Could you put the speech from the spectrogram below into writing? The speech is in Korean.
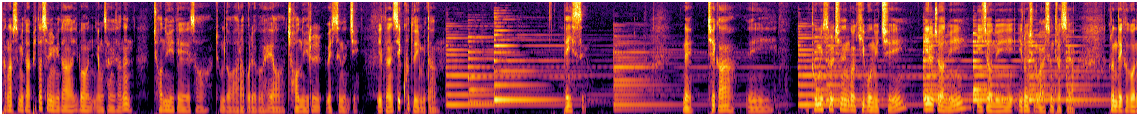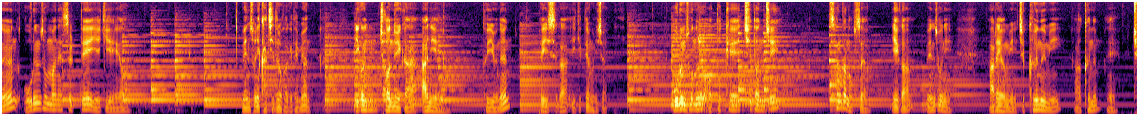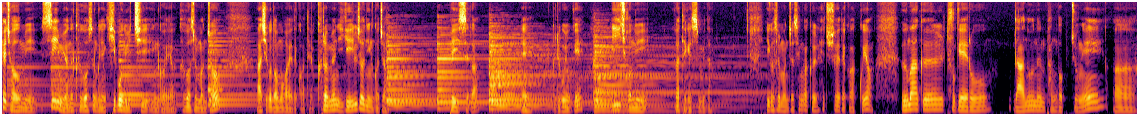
반갑습니다. 피터쌤입니다. 이번 영상에서는 전위에 대해서 좀 더 알아보려고 해요. 전위를 왜 쓰는지. 일단 C 코드입니다. 베이스. 네, 제가 이 도미솔 치는 걸 기본 위치, 1전위, 2전위 이런 식으로 말씀드렸어요. 그런데 그거는 오른손만 했을 때 얘기예요. 왼손이 같이 들어가게 되면 이건 전위가 아니에요. 그 이유는 베이스가 있기 때문이죠. 오른손을 어떻게 치던지 상관없어요. 얘가 왼손이 아래음이 즉 근음이 아 근음 예. 최저음이 C이면은 그것은 그냥 기본 위치인 거예요. 그것을 먼저 아시고 넘어가야 될 것 같아요. 그러면 이게 1전인 거죠. 베이스가 예. 그리고 요게 2전위 가 되겠습니다. 이것을 먼저 생각을 해 주셔야 될 것 같고요. 음악을 두 개로 나누는 방법 중에 어,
